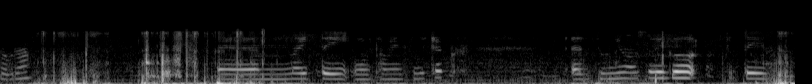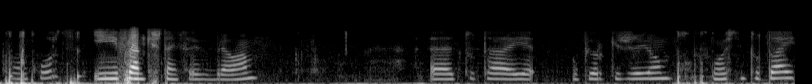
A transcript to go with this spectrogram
Dobra. Em, no i tutaj mój pamiętniczek. E, Wypełniłam sobie go. Tutaj konkurs i Frankenstein sobie wybrałam. E, tutaj upiorki żyją. Właśnie tutaj.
